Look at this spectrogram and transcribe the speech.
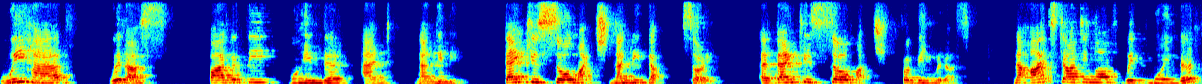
We have with us Parvathi, Mohinder, and Nandini. Thank you so much, Nandita, sorry. Uh, thank you so much for being with us. Now, I'm starting off with Mohinder,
